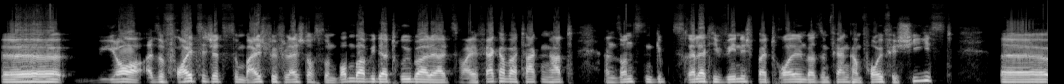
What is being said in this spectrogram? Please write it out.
Äh, ja, also freut sich jetzt zum Beispiel vielleicht auch so ein Bomber wieder drüber, der halt zwei Fernkampfattacken hat. Ansonsten gibt es relativ wenig bei Trollen, was im Fernkampf häufig schießt. Äh,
